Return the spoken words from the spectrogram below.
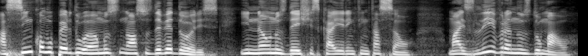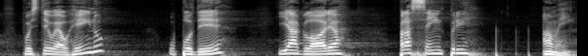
assim como perdoamos nossos devedores, e não nos deixes cair em tentação, mas livra-nos do mal, pois teu é o reino, o poder e a glória para sempre. Amém.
